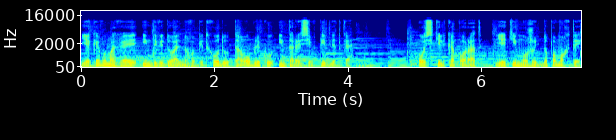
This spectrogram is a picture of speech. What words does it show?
яке вимагає індивідуального підходу та обліку інтересів підлітка. Ось кілька порад, які можуть допомогти.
